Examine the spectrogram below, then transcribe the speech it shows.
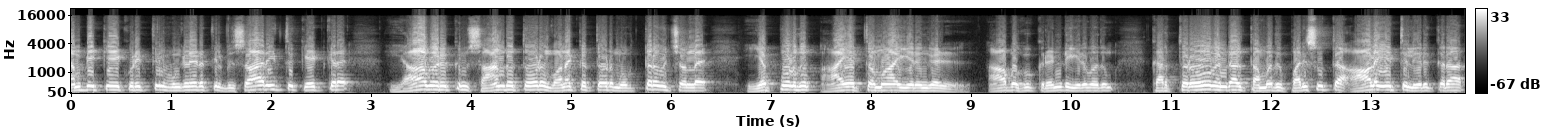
நம்பிக்கை குறித்து உங்களிடத்தில் விசாரித்து கேட்கிற யாவருக்கும் சாந்தத்தோடும் வணக்கத்தோடும் உத்தரவு சொல்ல எப்பொழுதும் ஆயத்தமாயிருங்கள். ஆபகுக் ரெண்டு இருபதும் கர்த்தரோ என்றால் தமது பரிசுத்த ஆலயத்தில் இருக்கிறார்.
